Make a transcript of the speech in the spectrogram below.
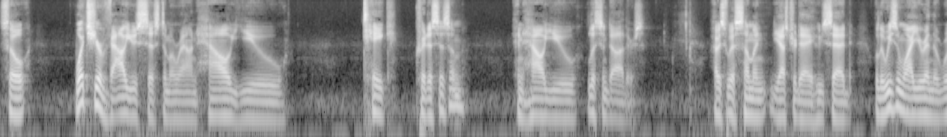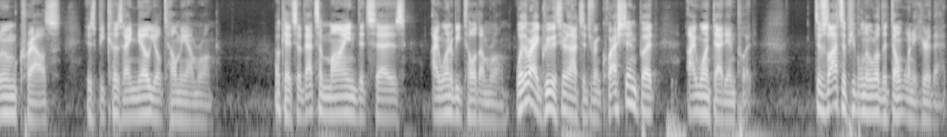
So, what's your value system around how you take criticism and how you listen to others? I was with someone yesterday who said, Well, the reason why you're in the room, Kraus, is because I know you'll tell me I'm wrong. Okay, so that's a mind that says, I want to be told I'm wrong. Whether I agree with you or not, it's a different question, but I want that input. There's lots of people in the world that don't want to hear that.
